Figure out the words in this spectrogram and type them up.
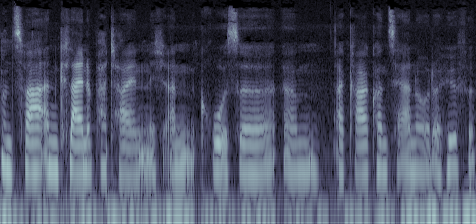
Und zwar an kleine Parteien, nicht an große ähm, Agrarkonzerne oder Höfe.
